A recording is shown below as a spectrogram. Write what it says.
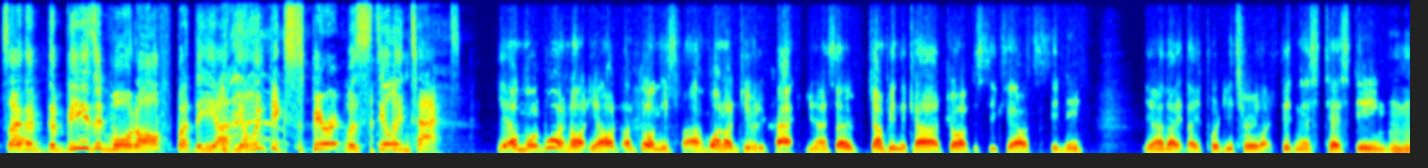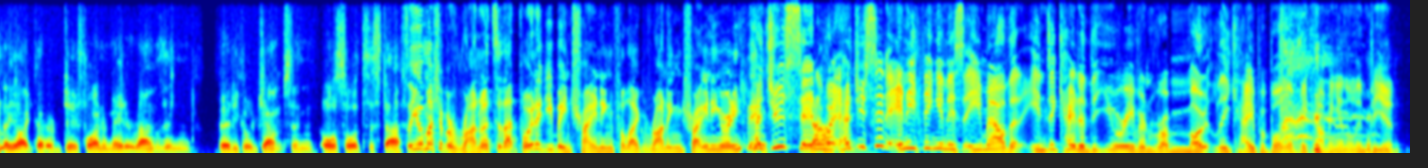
so the, the beers had worn off, but the uh, the Olympic spirit was still intact. Yeah, I'm like, why not? You know, I'd, I'd gone this far. Why not give it a crack? You know, so jump in the car, drive to six hours to Sydney. You know, they, they put you through like fitness testing. Mhm. So you like got to do 400 meter runs and vertical jumps and all sorts of stuff. So you're much of a runner to that point. Had you been training for like running training or anything? Had you said No. wait? Had you said anything in this email that indicated that you were even remotely capable of becoming an Olympian?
